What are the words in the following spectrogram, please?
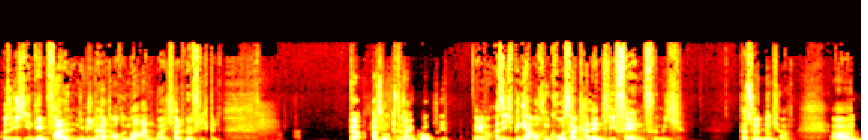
also ich in dem Fall nehme ihn halt auch immer an, weil ich halt höflich bin. Ja, also, also dein Coach. Ja, genau. Also ich bin ja auch ein großer Calendly-Fan für mich persönlich. Mhm. Ja. Äh, mhm.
